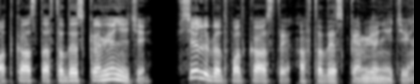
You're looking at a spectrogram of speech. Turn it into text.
Подкаст Autodesk Community. Все любят подкасты Autodesk Community.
